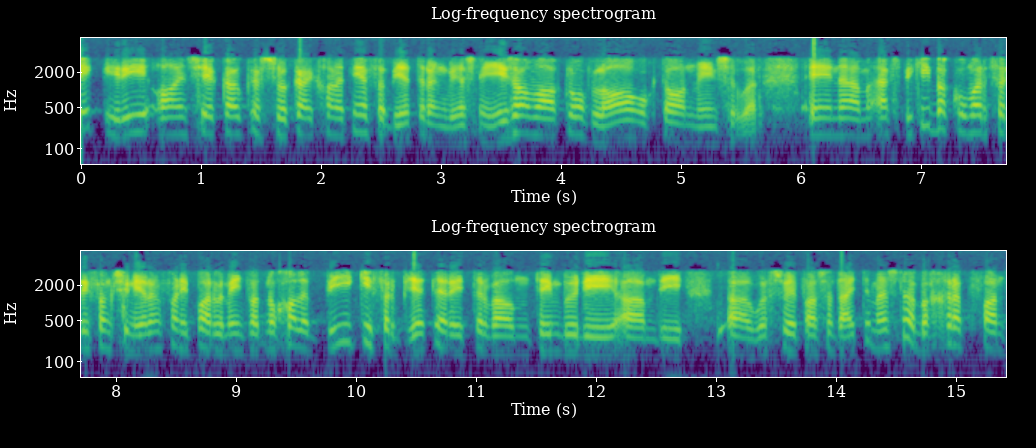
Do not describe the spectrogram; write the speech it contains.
ek hierdie ANC kokers so kyk, gaan dit nie 'n verbetering wees nie. Hier is al maar 'n klomp lae oktaan mense oor. En um, ek's bietjie bekommerd vir die funksionering van die parlement wat nogal 'n bietjie verbeter het terwyl Mthembu die um, die uh, hoofsweep was want hy ten minste 'n begrip van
